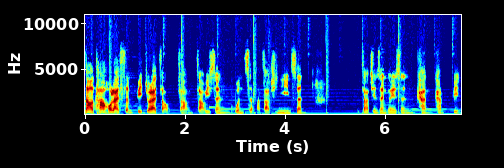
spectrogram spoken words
然后他后来生病，就来找找找医生问诊嘛，找心理医生，找精神科医生看看病，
